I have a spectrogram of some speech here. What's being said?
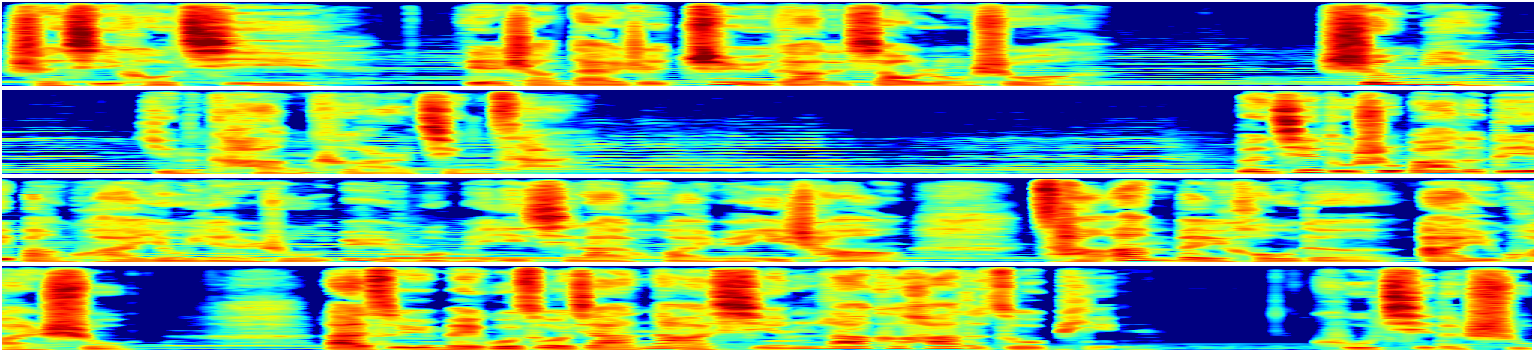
深吸一口气，脸上带着巨大的笑容，说：“生命因坎坷而精彩。”本期读书吧的第一板块有言如玉，我们一起来还原一场惨案背后的爱与宽恕，来自于美国作家纳辛拉克哈的作品《哭泣的树》。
